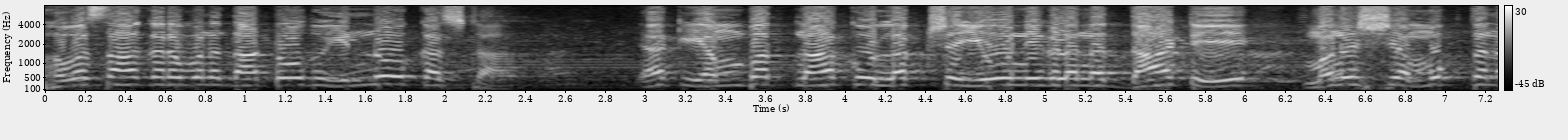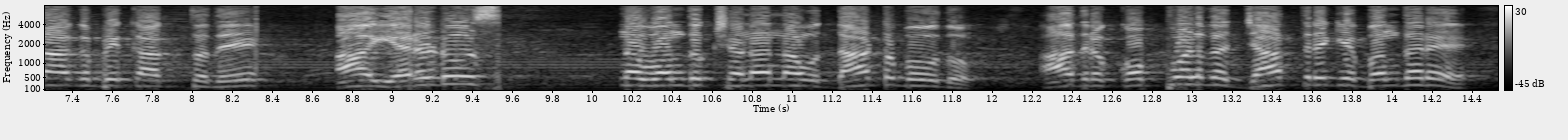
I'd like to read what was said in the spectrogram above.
ಭವಸಾಗರವನ್ನು ದಾಟೋದು ಇನ್ನೂ ಕಷ್ಟ. ಯಾಕೆ ಎಂಬತ್ನಾಲ್ಕು ಲಕ್ಷ ಯೋನಿಗಳನ್ನು ದಾಟಿ ಮನುಷ್ಯ ಮುಕ್ತನಾಗಬೇಕಾಗ್ತದೆ. ಆ ಎರಡೂ ಒಂದು ಕ್ಷಣ ನಾವು ದಾಟಬಹುದು. ಆದ್ರೆ ಕೊಪ್ಪಳದ ಜಾತ್ರೆಗೆ ಬಂದರೆ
